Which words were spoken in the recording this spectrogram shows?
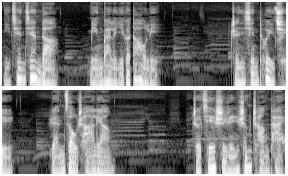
你渐渐的。明白了一个道理：真心褪去，人走茶凉。这皆是人生常态。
